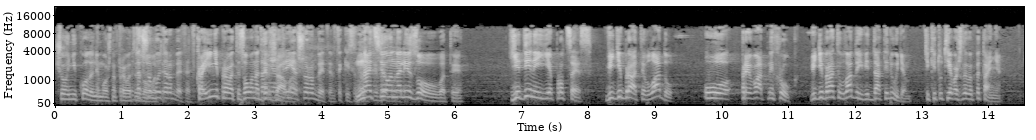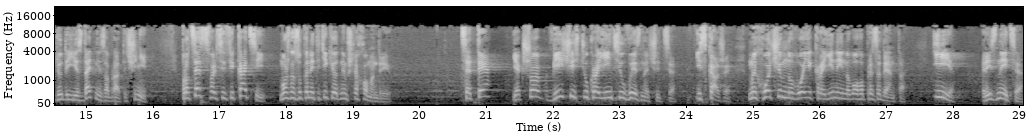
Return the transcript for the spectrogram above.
чого ніколи не можна приватизовувати. Так що будете робити? В країні приватизована Питання держава. Андрія, що робити в такій ситуації? Націоналізовувати. Єдиний є процес відібрати владу у приватних рук, відібрати владу і віддати людям. Тільки тут є важливе питання: люди її здатні забрати чи ні? Процес фальсифікацій можна зупинити тільки одним шляхом, Андрію. Це те, якщо більшість українців визначиться і скаже: ми хочемо нової країни і нового президента. І різниця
